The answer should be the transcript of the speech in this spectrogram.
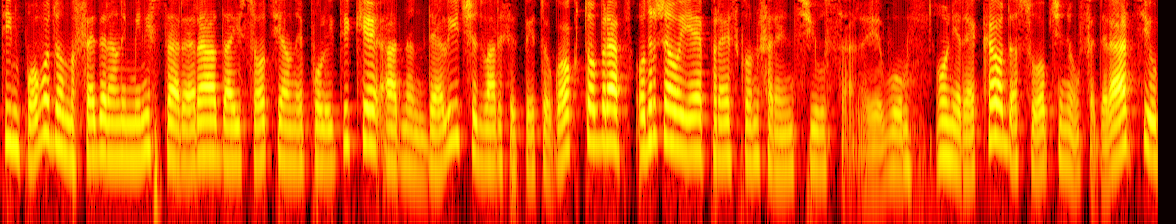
tim povodom federalni ministar rada i socijalne politike Adnan Delić 25. oktobra održao je pres konferenciju u Sarajevu. On je rekao da su općine u federaciju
